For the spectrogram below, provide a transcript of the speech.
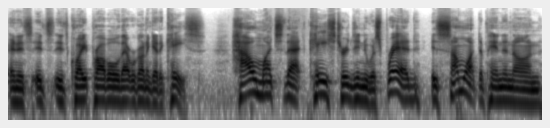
and it's it's it's quite probable that we're going to get a case. How much that case turns into a spread is somewhat dependent on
